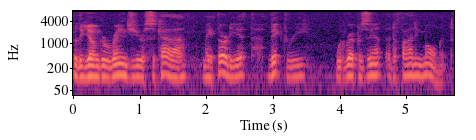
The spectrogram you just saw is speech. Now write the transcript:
For the younger, rangier Sakai, May 30th victory would represent a defining moment.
